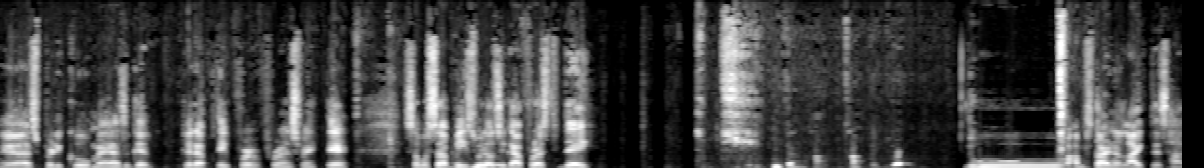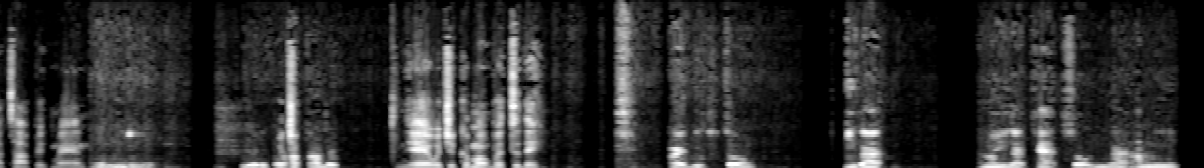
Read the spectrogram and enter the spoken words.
yeah, that's pretty cool, man. That's a good good update for for us right there. So what's up, Beast? What else you got for us today? We got a hot topic, bro. Ooh, I'm starting to like this hot topic, man. Mm-hmm. You ready for what a hot you, topic? Yeah, what you come up with today? All right, Beast. So you got, I know you got cats. So you got how many?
